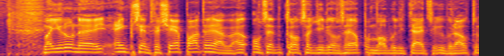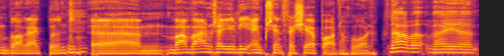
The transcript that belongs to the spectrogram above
maar Jeroen, 1% van sharepartner. Ja, ontzettend trots dat jullie ons helpen. Mobiliteit is überhaupt een belangrijk punt. Mm -hmm. maar waarom zijn jullie 1% van sharepartner geworden? Nou, wij,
